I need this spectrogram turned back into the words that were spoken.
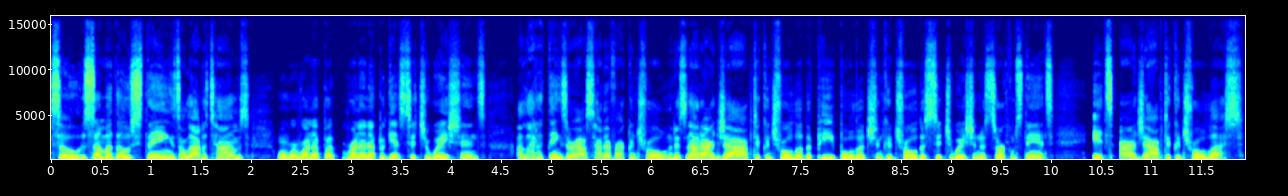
So some of those things, a lot of times when we're run up, running up against situations, a lot of things are outside of our control. And it's not our job to control other people or to control the situation or circumstance. It's our job to control us.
